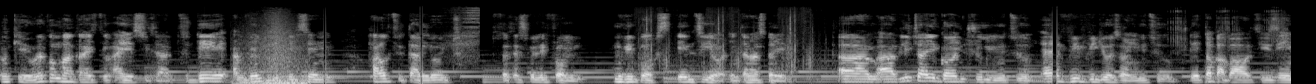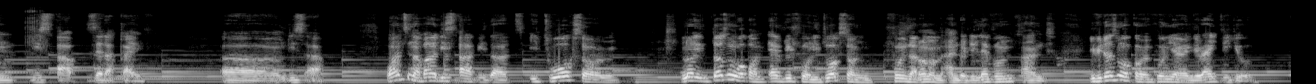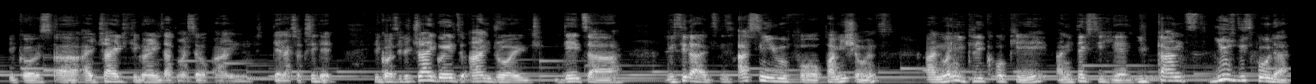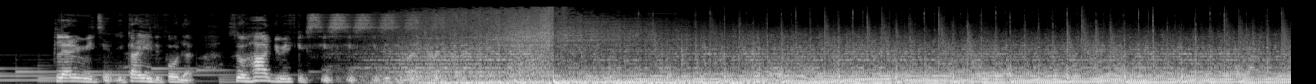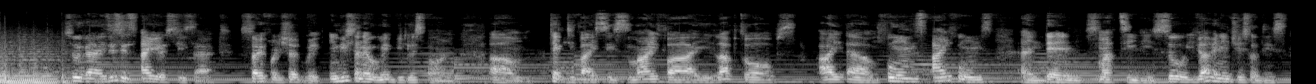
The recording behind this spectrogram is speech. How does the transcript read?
Okay, welcome back guys to iOS Wizard. Today I'm going to be fixing how to download successfully from Moviebox into your internal storage. Um, I've literally gone through YouTube, every videos on YouTube, they talk about using this app, ZArchiver. Um, this app. One thing about this app is that it works on, no, it doesn't work on every phone. It works on phones that run on Android 11. And if it doesn't work on a phone, you're in the right video because uh, I tried figuring it out myself and then I succeeded. Because if you try going to Android data, you see that it's asking you for permissions. And when you click OK and it takes you here, you can't use this folder. Clearly written, you can't use the folder. So how do we fix this? this, this, this right, right. So guys, this is iOS CSAT. Sorry for the short break. In this channel, we make videos on um, tech devices, Wi-Fi, laptops, I, um, phones, iPhones, and then smart TVs. So if you have any interest in this,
